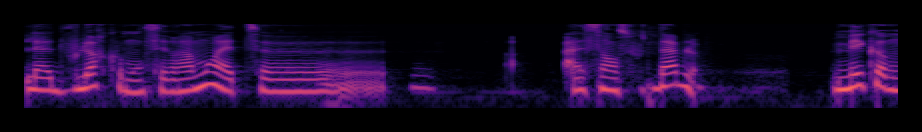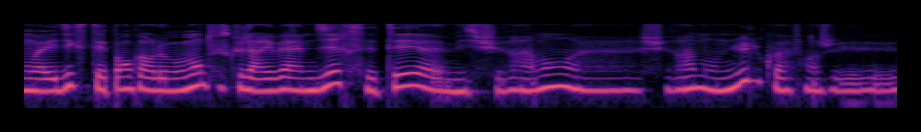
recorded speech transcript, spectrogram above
la douleur commençait vraiment à être euh, assez insoutenable. Mais comme on m'avait dit que c'était pas encore le moment, tout ce que j'arrivais à me dire, c'était euh, mais je suis vraiment, euh, je suis vraiment nulle quoi. Enfin, je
